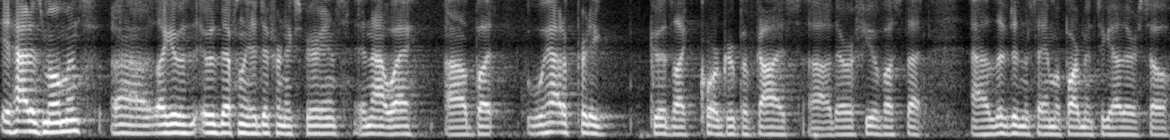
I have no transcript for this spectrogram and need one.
it had its moments. Uh, like it was, it was definitely a different experience in that way. Uh, but we had a pretty good like core group of guys. Uh, there were a few of us that uh, lived in the same apartment together. So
